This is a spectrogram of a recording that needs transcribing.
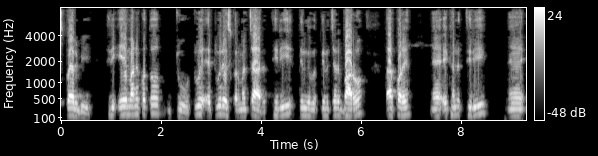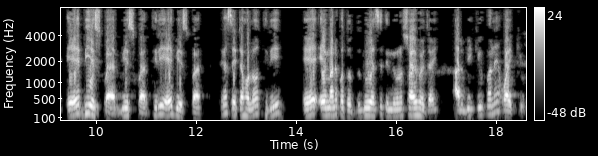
square b three a মানে কত? টু টু টু এর স্কোয়ার মানে চার থ্রি তিন তিন, চার, বারো, তারপরে এখানে three a b square b square, three a, b square, ঠিক আছে? এটা হলো থ্রি এ এ মানে কত? দুই আছে, তিন দুগুণ ছয় হয়ে যায়। আর বি কিউব মানে ওয়াই কিউব।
